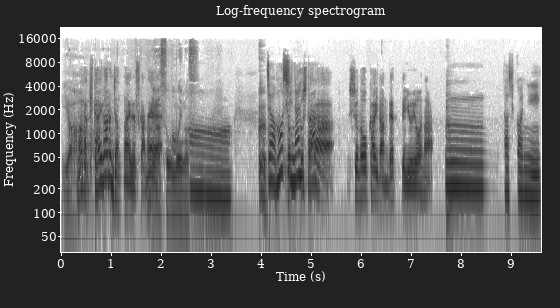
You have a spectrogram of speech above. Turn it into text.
いやまだ期待があるんじゃないですかね。いや、そう思います。じゃあ、もし何か？したら、首脳会談でっていうような。うん、確かに。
